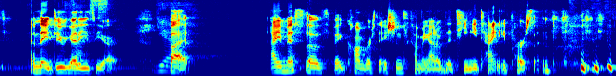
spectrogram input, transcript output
and they do get easier. Yeah. But I miss those big conversations coming out of the teeny tiny person.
